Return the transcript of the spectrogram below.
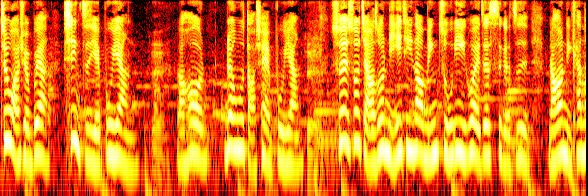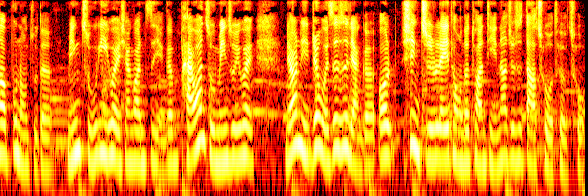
就完全不一样，性质也不一样，对，然后任务导向也不一样，对。所以说，假如说你一听到民族议会这四个字，然后你看到布农族的民族议会相关字眼跟台湾族民族议会，然后你认为这是两个哦性质雷同的团体，那就是大错特错。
